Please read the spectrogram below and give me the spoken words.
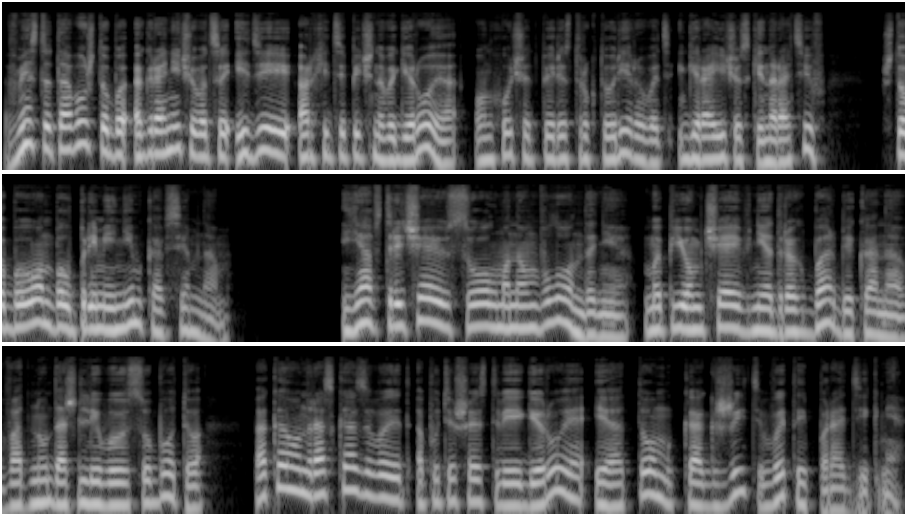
Вместо того, чтобы ограничиваться идеей архетипичного героя, он хочет переструктурировать героический нарратив, чтобы он был применим ко всем нам. Я встречаюсь с Олманом в Лондоне. Мы пьем чай в недрах Барбикана в одну дождливую субботу, пока он рассказывает о путешествии героя и о том, как жить в этой парадигме.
